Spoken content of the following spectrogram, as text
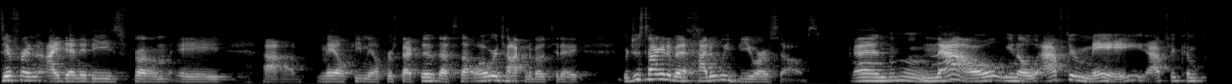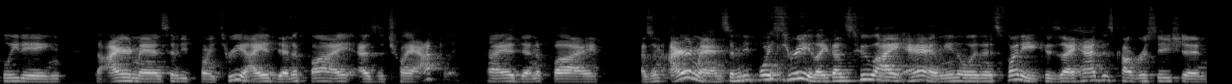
different identities from a uh, male female perspective. That's not what we're talking about today. We're just talking about how do we view ourselves. And mm-hmm. now, you know, after May, after completing the Ironman 70.3, I identify as a triathlete. I identify as an Ironman 70.3. Like that's who I am, you know. And it's funny because I had this conversation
